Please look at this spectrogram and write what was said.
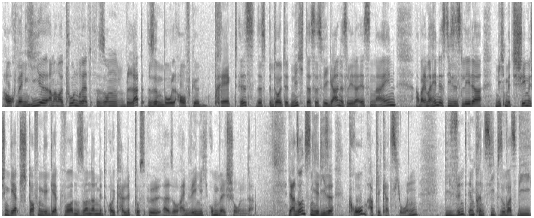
auch wenn hier am Armaturenbrett so ein Blattsymbol aufgeprägt ist. Das bedeutet nicht, dass es veganes Leder ist, nein. Aber immerhin ist dieses Leder nicht mit chemischen Gerbstoffen gegerbt worden, sondern mit Eukalyptusöl, also ein wenig umweltschonender. Ja, ansonsten hier diese Chrom-Applikationen, die sind im Prinzip sowas wie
